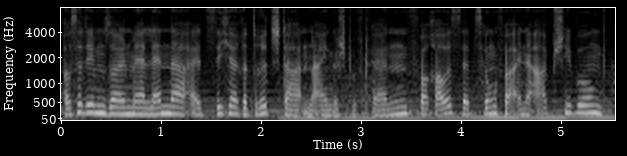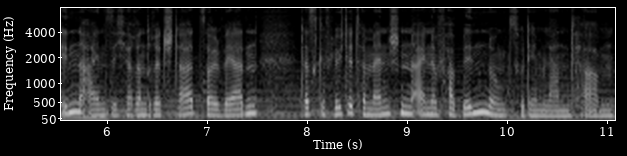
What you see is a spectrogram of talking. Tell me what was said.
Außerdem sollen mehr Länder als sichere Drittstaaten eingestuft werden. Voraussetzung für eine Abschiebung in einen sicheren Drittstaat soll werden, dass geflüchtete Menschen eine Verbindung zu dem Land haben.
